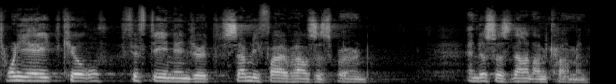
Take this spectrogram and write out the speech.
28 killed, 15 injured, 75 houses burned. And this was not uncommon.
